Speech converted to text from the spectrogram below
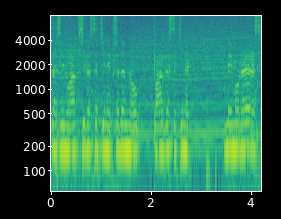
vteřinu a tři desetiny přede mnou, pár desetinek mimo DRS.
